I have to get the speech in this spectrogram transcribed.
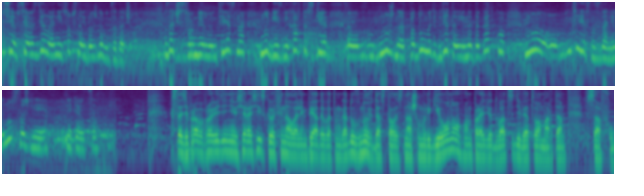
Все, все разделы, они, собственно, и должны быть задачи. Задачи сформулированы интересно, многие из них авторские. Э, нужно подумать где-то и на догадку. Но интересно здание, но сложнее, мне кажется. Кстати, право проведения всероссийского финала Олимпиады в этом году вновь досталось нашему региону. Он пройдет 29 марта в Сафу.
